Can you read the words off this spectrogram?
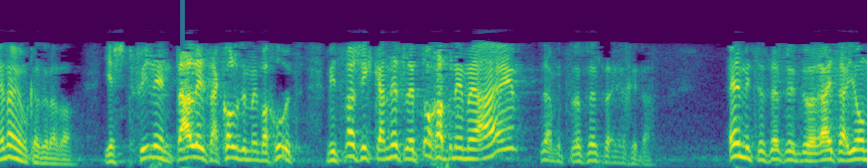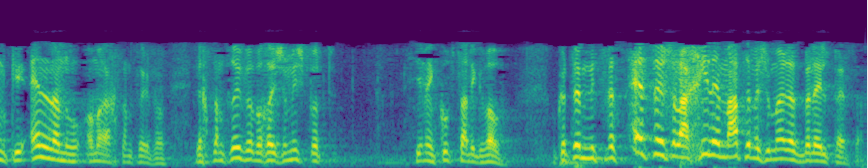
אין היום כזה דבר. יש תפילין, טלס, הכל זה מבחוץ. מצווה שייכנס לתוך הבני מעיים, זה המצווה היחידה. אין מצווה דאורייתא היום, כי אין לנו, אומר החסם סופר. זה חסם סופר בכל שמשפוט, סימן קצ"ו. הוא כותב מצווה עשר של אכילה מצה משומרת בליל פסח.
